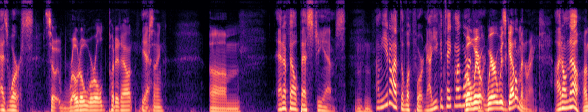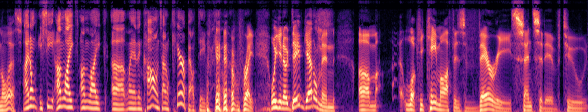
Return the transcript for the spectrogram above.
as worse. So Roto World put it out. Yeah. You're saying. Um. NFL best GMs. I mean, you don't have to look for it now. You can take my word Mm-hmm. Well, where where was Gettleman ranked I don't know. on the list? I don't. You see, unlike unlike uh, Landon Collins, I don't care about Gettleman. right. Well, you know, Dave Gettleman, um, look, he came off as very sensitive to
